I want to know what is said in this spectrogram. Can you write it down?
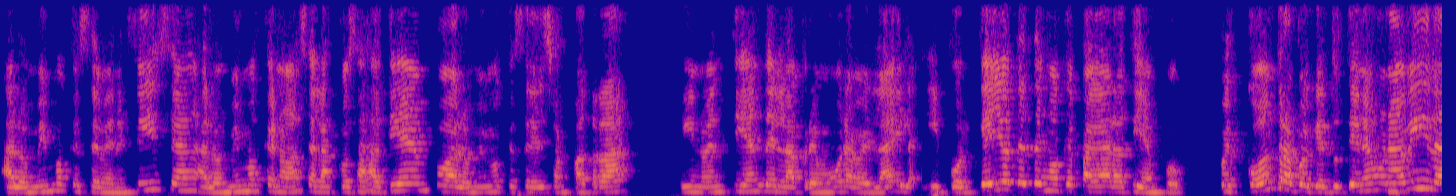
a los mismos que se benefician, a los mismos que no hacen las cosas a tiempo, a los mismos que se echan para atrás y no entienden la premura, ¿verdad? Y, y por qué yo te tengo que pagar a tiempo? Pues contra, porque tú tienes una vida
